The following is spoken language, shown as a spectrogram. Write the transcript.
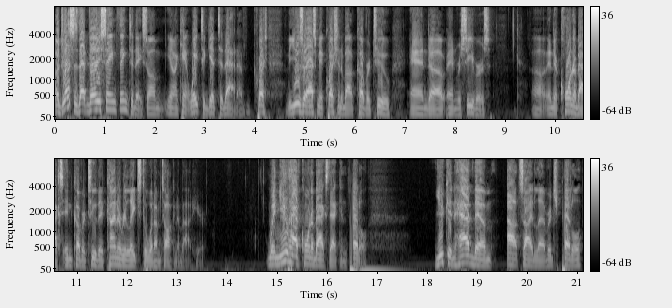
addresses that very same thing today. So I'm, you know, I can't wait to get to that. I've question, the user asked me a question about cover two and, uh, and receivers, uh, and their cornerbacks in cover two that kind of relates to what I'm talking about here when you have cornerbacks that can pedal, you can have them outside leverage, pedal,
